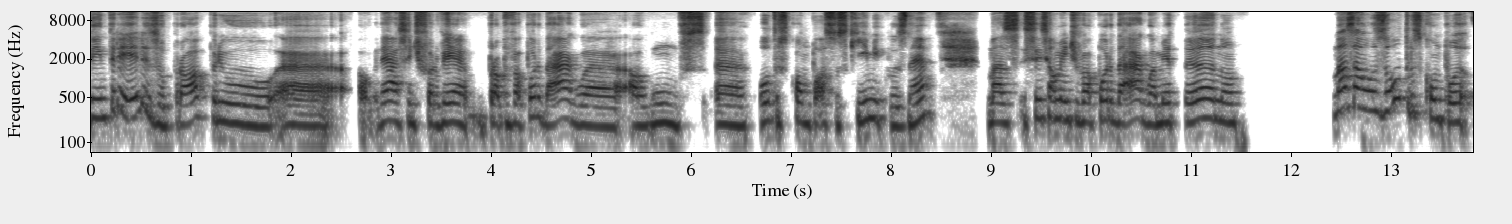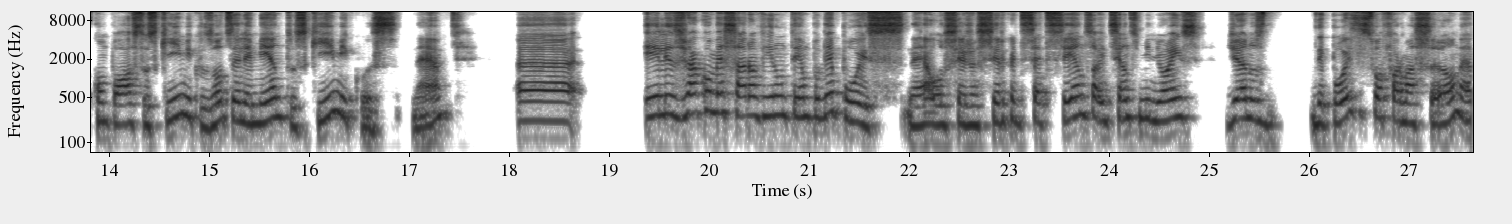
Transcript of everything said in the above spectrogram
Dentre eles, o próprio, uh, né, se a gente for ver, o próprio vapor d'água, alguns uh, outros compostos químicos, né? Mas essencialmente vapor d'água, metano. Mas os outros compo compostos químicos, outros elementos químicos, né? Uh, eles já começaram a vir um tempo depois, né? Ou seja, cerca de 700 a 800 milhões de anos depois de sua formação, né,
